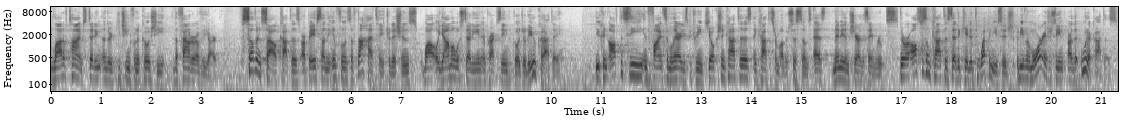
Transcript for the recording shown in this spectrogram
a lot of time studying under Gichin Funakoshi, the founder of the art. Southern style katas are based on the influence of Nahate traditions, while Oyama was studying and practicing Goju-ryu karate. You can often see and find similarities between Kyokushin katas and katas from other systems, as many of them share the same roots. There are also some katas dedicated to weapon usage, but even more interesting are the Ura katas.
